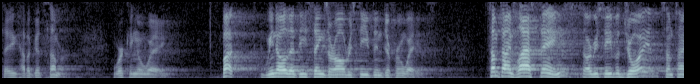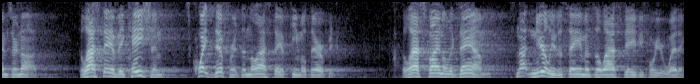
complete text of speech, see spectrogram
say, Have a good summer, working away. But we know that these things are all received in different ways. Sometimes last things are received with joy, and sometimes they're not. The last day of vacation quite different than the last day of chemotherapy. The last final exam is not nearly the same as the last day before your wedding.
